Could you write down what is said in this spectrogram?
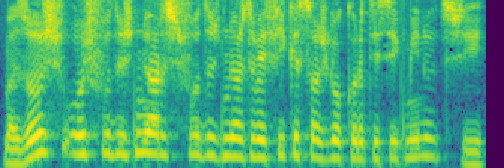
Mas hoje, hoje foi dos melhores, foi dos melhores do Benfica, só jogou 45 minutos. E,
